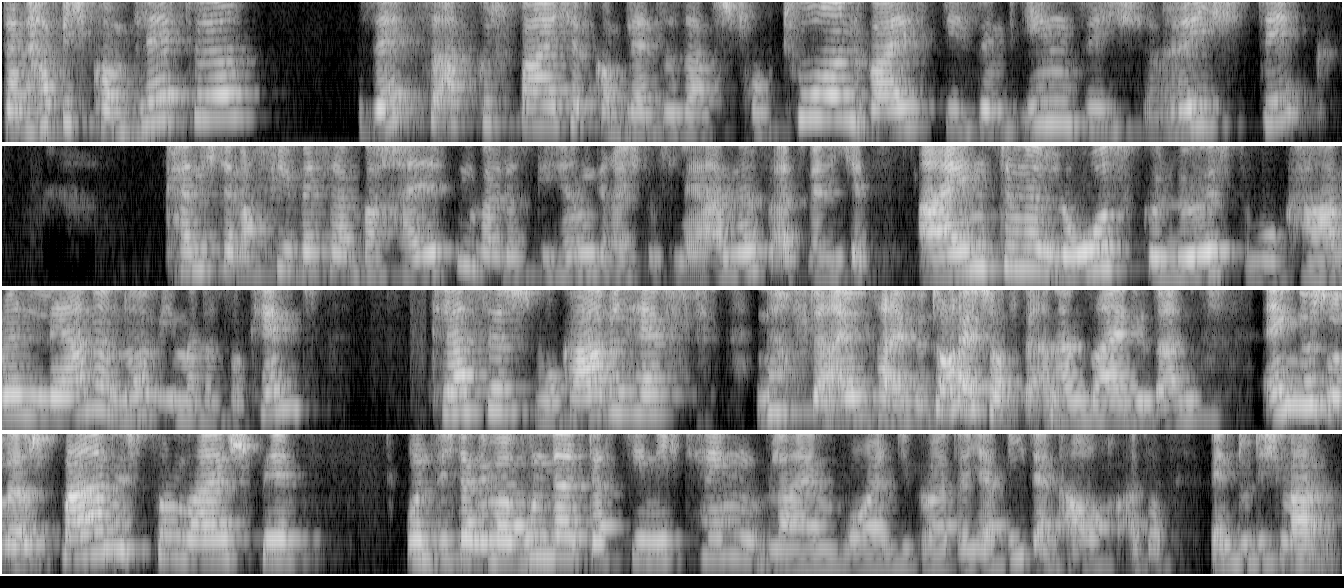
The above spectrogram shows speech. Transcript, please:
dann habe ich komplette Sätze abgespeichert, komplette Satzstrukturen, weiß, die sind in sich richtig, kann ich dann auch viel besser behalten, weil das gehirngerechtes Lernen ist, als wenn ich jetzt einzelne losgelöste Vokabeln lerne, ne, wie man das so kennt. Klassisch Vokabelheft, auf der einen Seite Deutsch, auf der anderen Seite dann Englisch oder Spanisch zum Beispiel und sich dann immer wundert, dass die nicht hängen bleiben wollen, die Wörter. Ja, wie denn auch? Also wenn du dich mal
